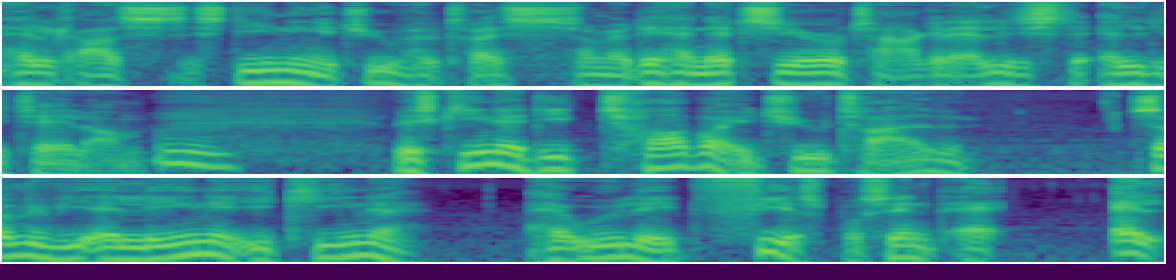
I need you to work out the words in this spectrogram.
1,5 grads stigning i 2050, som er det her net zero target, alle de, alle de taler om. Mm. Hvis Kina de topper i 2030, så vil vi alene i Kina have udledt 80 procent af al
